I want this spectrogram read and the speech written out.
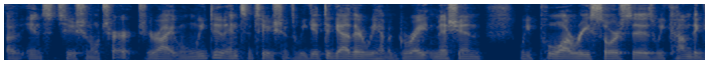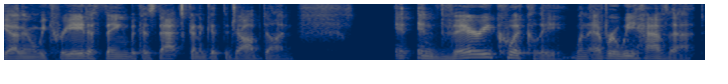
of institutional church. You're right. When we do institutions, we get together, we have a great mission, we pool our resources, we come together and we create a thing because that's going to get the job done. And, and very quickly, whenever we have that,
